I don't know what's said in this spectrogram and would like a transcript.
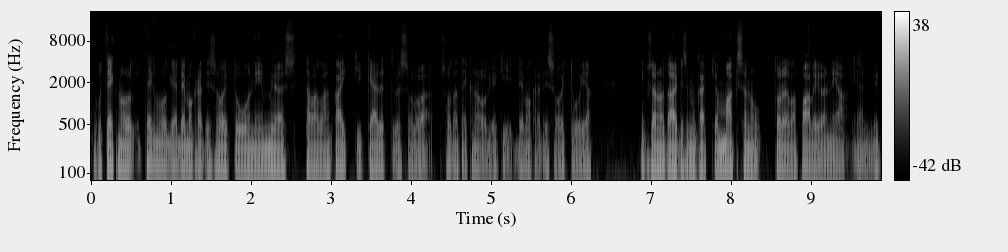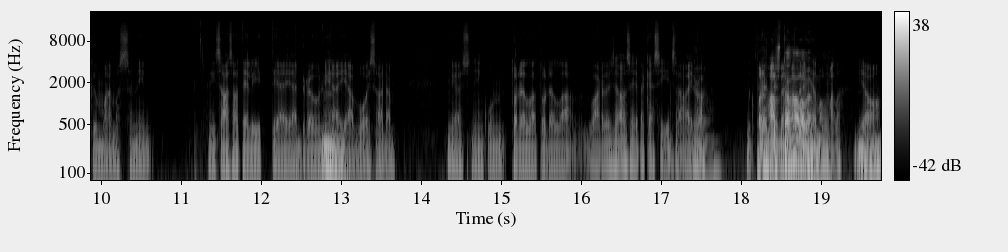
kun teknolo- teknologia demokratisoituu, niin myös tavallaan kaikki käytettävissä oleva sotateknologiakin demokratisoituu ja niin kuin sanoit aikaisemmin, kaikki on maksanut todella paljon ja, ja nykymaailmassa niin, niin saa satelliitteja ja droneja mm. ja voi saada myös niin kuin todella, todella vaarallisia aseita käsiinsä aika Joo. Paljon halvemmalla, halvemmalla. helpommalla. Mm-hmm. Joo.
